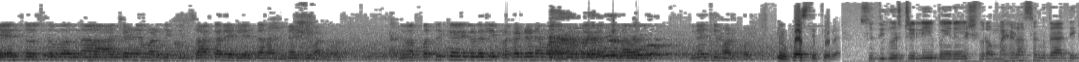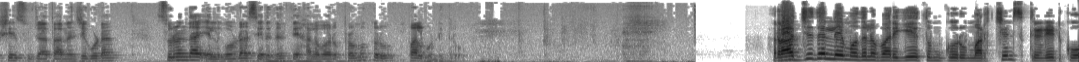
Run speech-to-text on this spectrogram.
ಜಯಂತ್ಯೋತ್ಸವವನ್ನು ಆಚರಣೆ ಮಾಡೋದಕ್ಕೆ ನಿಮ್ಮ ಸಹಕಾರ ಇರಲಿ ಅಂತ ನಾವು ವಿನಂತಿ ಮಾಡ್ತೀವಿ ನಿಮ್ಮ ಪತ್ರಿಕೆಗಳಲ್ಲಿ ಪ್ರಕಟಣೆ ಮಾಡಿಕೊಡ್ಬೇಕಂತ ನಾವು ವಿನಂತಿ ಮಾಡ್ಕೊಳ್ತೀವಿ. ಉಪಸ್ಥಿತಿ ಸುದ್ದಿಗೋಷ್ಠಿಯಲ್ಲಿ ಭೈರವೇಶ್ವರ ಮಹಿಳಾ ಸಂಘದ ಅಧ್ಯಕ್ಷೆ ಸುಜಾತ ನಂಜೇಗೌಡ ಸುನಂದ ಎಲ್ಗೌಡ ಸೇರಿದಂತೆ ಹಲವಾರು ಪ್ರಮುಖರು ಪಾಲ್ಗೊಂಡಿದ್ದರು. ರಾಜ್ಯದಲ್ಲೇ ಮೊದಲ ಬಾರಿಗೆ Tumakuru merchants credit co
